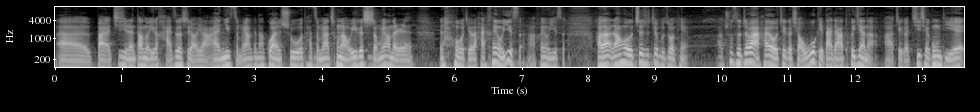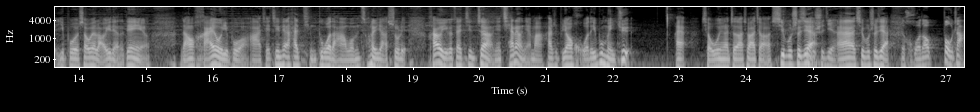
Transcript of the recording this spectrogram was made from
呃把机器人当做一个孩子的视角一样，哎，你怎么样跟他灌输，他怎么样成长为一个什么样的人？然后我觉得还很有意思啊，很有意思。好的，然后这是这部作品。啊，除此之外，还有这个小屋给大家推荐的啊，这个《机械公敌》一部稍微老一点的电影，然后还有一部啊，这今天还挺多的啊，我们做了一下梳理，还有一个在近这两年前两年吧，还是比较火的一部美剧，哎，小屋应该知道是吧？叫《西部世界》。世界。哎，《西部世界》火到爆炸。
